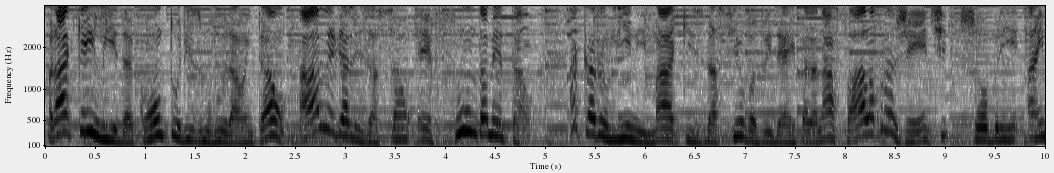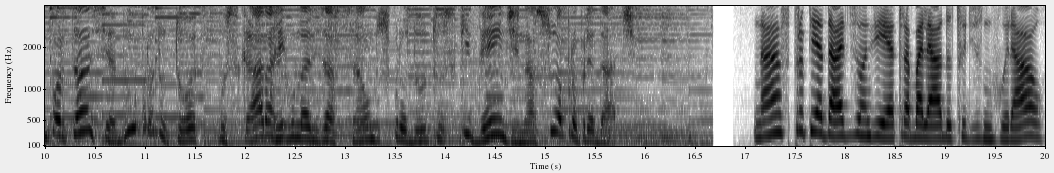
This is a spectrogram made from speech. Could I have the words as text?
Para quem lida com o turismo rural, então, a legalização é fundamental. A Caroline Marques da Silva, do IDR Paraná, fala para a gente sobre a importância do produtor buscar a regularização dos produtos que vende na sua propriedade. Nas propriedades onde é trabalhado o turismo rural,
